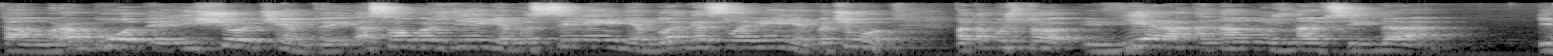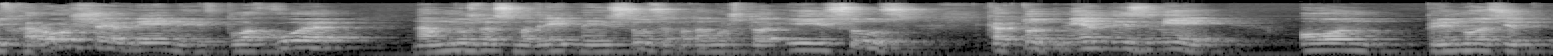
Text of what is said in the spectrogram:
там, работы или еще чем-то, освобождением, исцелением, благословением. Почему? Потому что вера, она нужна всегда. И в хорошее время, и в плохое нам нужно смотреть на Иисуса, потому что Иисус, как тот медный змей, Он приносит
